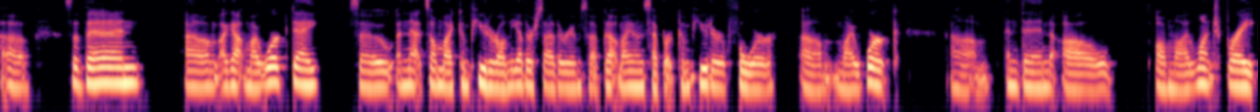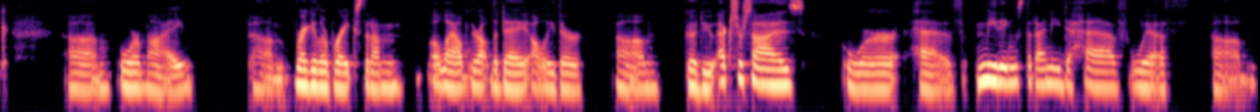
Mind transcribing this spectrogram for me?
Uh, so then um, I got my work day. So, and that's on my computer on the other side of the room. So I've got my own separate computer for um, my work. Um, and then I'll, on my lunch break um, or my um, regular breaks that I'm allowed throughout the day, I'll either um, go do exercise or have meetings that I need to have with um,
